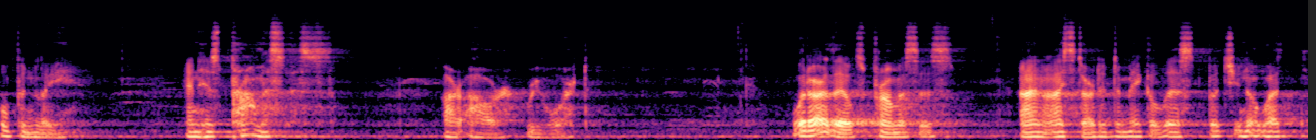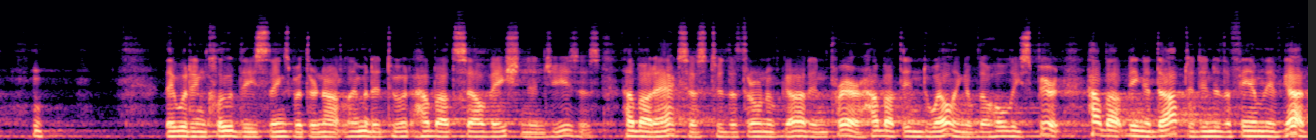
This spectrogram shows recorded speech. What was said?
openly, and his promises are our reward. What are those promises? I, I started to make a list, but you know what? they would include these things, but they're not limited to it. How about salvation in Jesus? How about access to the throne of God in prayer? How about the indwelling of the Holy Spirit? How about being adopted into the family of God?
